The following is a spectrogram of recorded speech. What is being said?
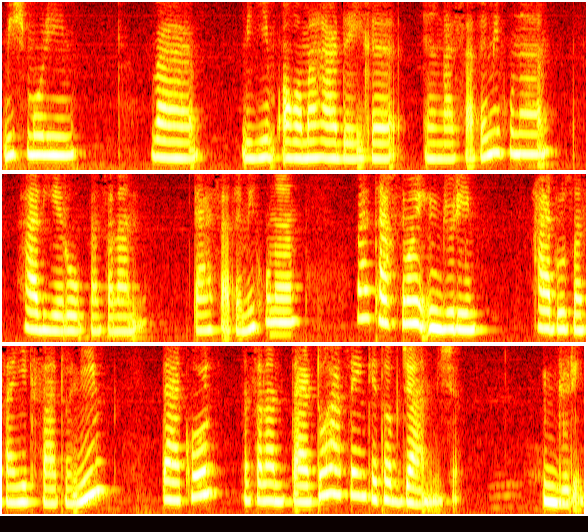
میشموریم و میگیم آقا من هر دقیقه اینقدر صفحه می‌خونم هر یه رو مثلا ده صفحه می‌خونم و تقسیم های اینجوری. هر روز مثلا یک ساعت و نیم. در کل مثلا در دو هفته این کتاب جمع میشه. اینجوری.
